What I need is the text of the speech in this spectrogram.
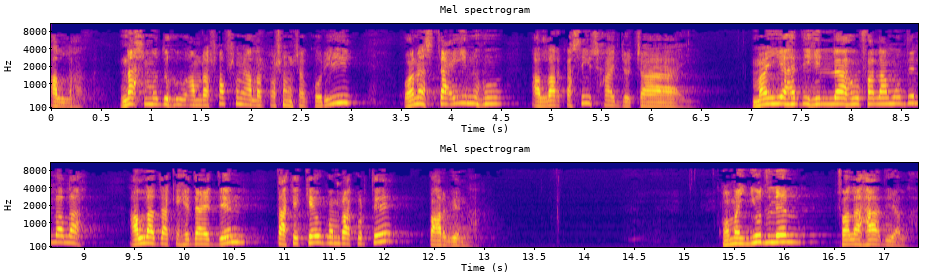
আল্লাহ নাহমদুহু আমরা সবসময় আল্লাহর প্রশংসা করি ওয়ানাস্তাইনহু আল্লাহর কাছেই সাহায্য চাই মাইয়াহদিহিল্লাহু ফালামুদিল্লাহ আল্লাহ যাকে হেদায়ত দেন তাকে কেউ গমরা করতে পারবে না অমাইয়ুদলেল ফালাহাদি আল্লাহ।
